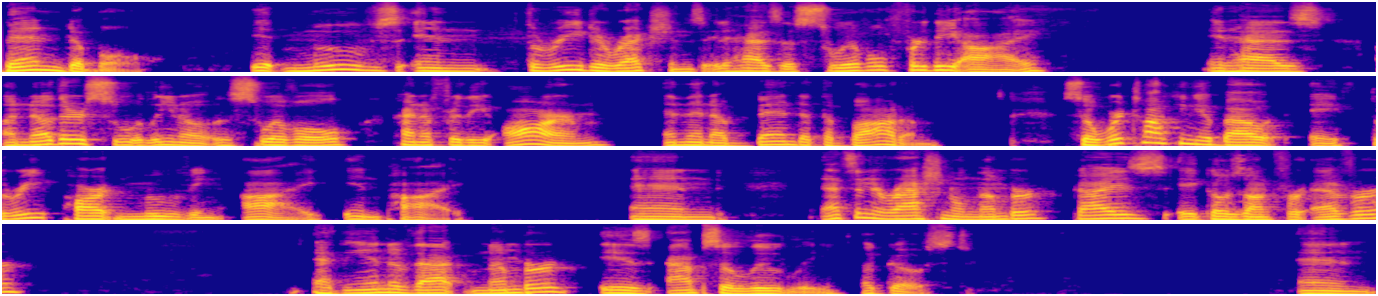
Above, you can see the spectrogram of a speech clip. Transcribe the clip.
bendable. It moves in three directions. It has a swivel for the eye. It has another, sw- you know, swivel kind of for the arm, and then a bend at the bottom. So we're talking about a three-part moving eye in pi, and that's an irrational number, guys. It goes on forever. At the end of that number is absolutely a ghost, and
